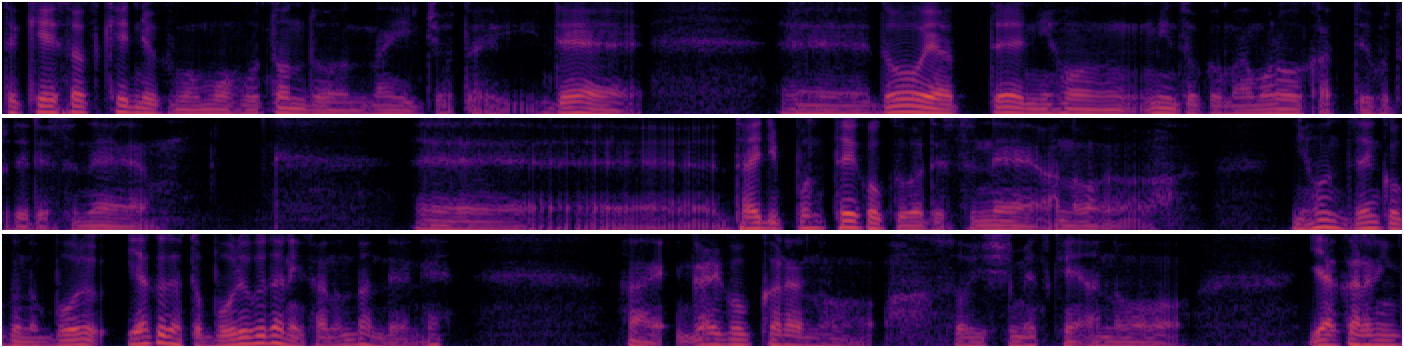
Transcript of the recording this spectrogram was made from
で、警察権力ももうほとんどない状態で、えーどうやって日本民族を守ろうかっていうことでですね、えー大日本帝国はですね、あの、日本全国の暴力ヤクザと暴力団に頼んだんだよね。はい。外国からの、そういう締め付け、あの、やからに、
